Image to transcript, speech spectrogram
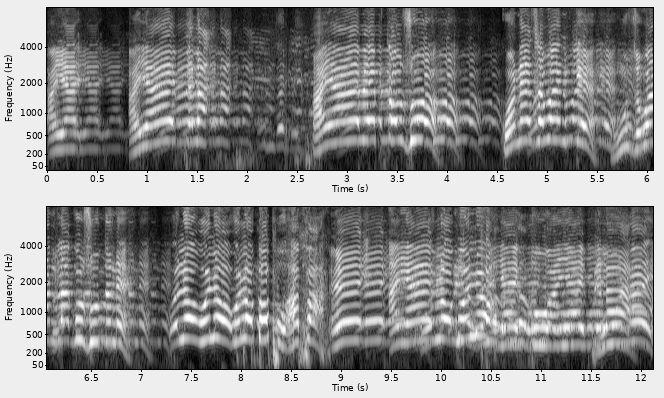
અહીંયા અહીંયા પેલા. અહીંયા આવ કહું છું. કોને જવાન કે? હું જવાન લાગુ છું તને. ઓલો ઓલો ઓલો બાપુ આપા. એ અહીંયા બોલો, બોલો. અહીંયા તું અહીંયા પેલા. હું નહીં.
